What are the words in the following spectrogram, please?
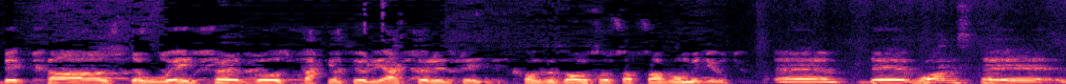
because the wafer goes back into the reactor. It, causes all sorts of problem with you. Um, the once the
